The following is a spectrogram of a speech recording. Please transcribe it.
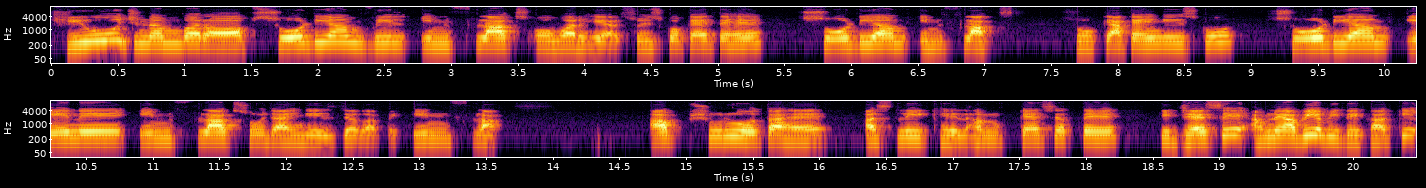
huge number of sodium will influx over here. So इसको कहते हैं sodium influx. So क्या कहेंगे इसको सोडियम एन इनफ्लक्स हो जाएँगे इस जगह पे इनफ्लक्स अब शुरू होता है असली खेल हम कह सकते हैं कि जैसे हमने अभी अभी देखा कि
